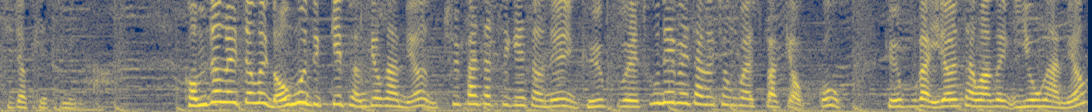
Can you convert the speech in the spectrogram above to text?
지적했습니다. 검정 일정을 너무 늦게 변경하면 출판사 측에서는 교육부에 손해배상을 청구할 수밖에 없고 교육부가 이런 상황을 이용하며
